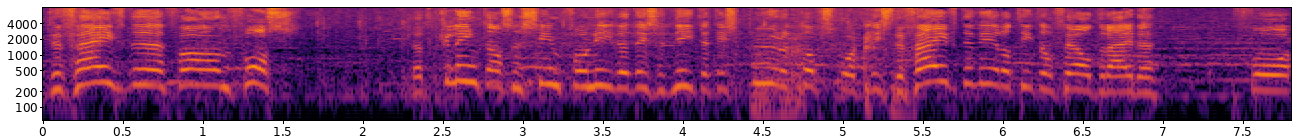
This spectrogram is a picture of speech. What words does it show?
De vijfde van Vos. Dat klinkt als een symfonie, dat is het niet. Het is pure topsport. Het is de vijfde wereldtitel veldrijden voor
